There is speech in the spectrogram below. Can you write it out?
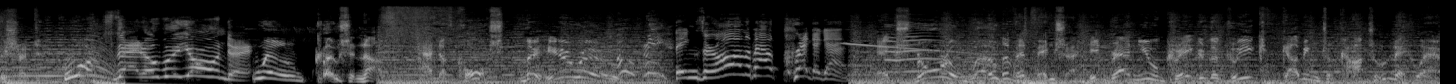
wizard. What's that over yonder? Well, close enough. And of course, the hero. Things are all about Craig again. Explore a world of adventure in brand new Craig of the Creek, coming to Cartoon Network.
